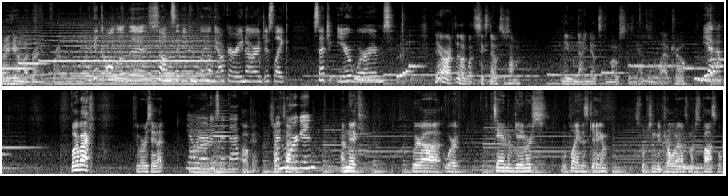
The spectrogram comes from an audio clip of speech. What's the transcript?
right here in my brain forever. I think all of the songs that you can play on the ocarina are just like such earworms. They are they're like what six notes or something, maybe nine notes at the most because they have the little outro. Yeah. Welcome back. Did we already say that? Yeah, we already said that. Okay. Start I'm. Morgan. I'm Nick. We're uh we're tandem gamers. We're playing this game, switching the controller out as much as possible.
